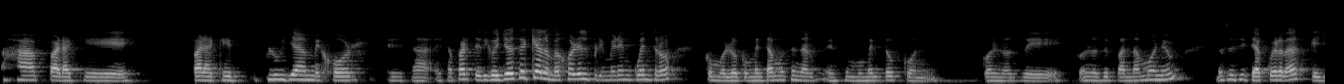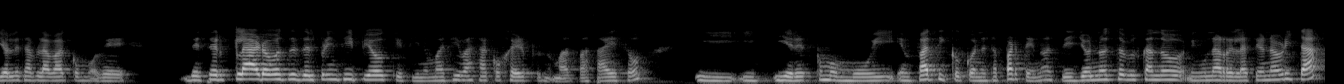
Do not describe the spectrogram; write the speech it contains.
ajá, para que, para que fluya mejor esa, esa parte. Digo, yo sé que a lo mejor el primer encuentro, como lo comentamos en, en su momento con, con los de, con los de Pandemonium, no sé si te acuerdas que yo les hablaba como de de ser claros desde el principio, que si nomás ibas a coger, pues nomás vas a eso, y, y, eres como muy enfático con esa parte, ¿no? Así, yo no estoy buscando ninguna relación ahorita,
